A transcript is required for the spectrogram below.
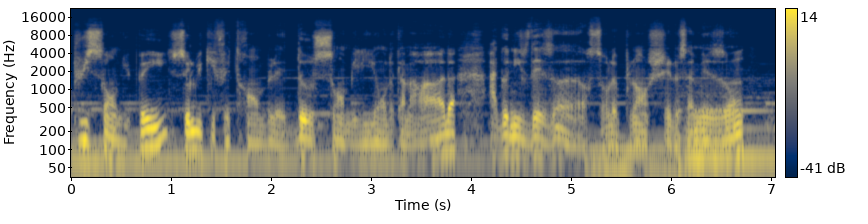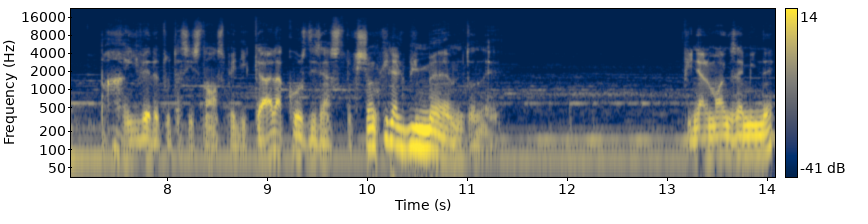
puissant du pays, celui qui fait trembler 200 millions de camarades, agonise des heures sur le plancher de sa maison, privé de toute assistance médicale à cause des instructions qu'il a lui-même données. Finalement examiné,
